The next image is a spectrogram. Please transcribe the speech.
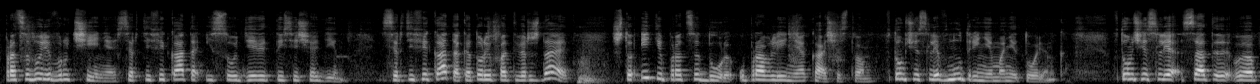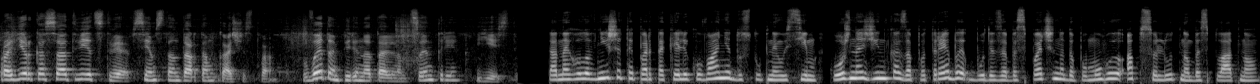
в процедуре вручения сертификата ISO 9001. Сертификата, который подтверждает, что эти процедуры управления качеством, в том числе внутренний мониторинг, в том числе соот- э, проверка соответствия всем стандартам качества, в этом перинатальном центре есть. Та найголовніше тепер таке лікування доступне усім. Кожна жінка за потреби буде забезпечена допомогою абсолютно безплатно.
